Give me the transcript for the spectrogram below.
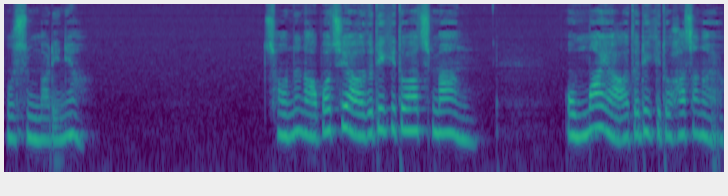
무슨 말이냐? 저는 아버지의 아들이기도 하지만 엄마의 아들이기도 하잖아요.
